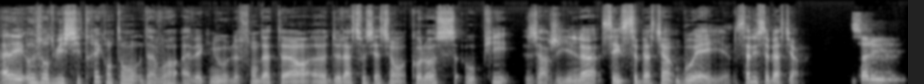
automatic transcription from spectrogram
Allez, aujourd'hui, je suis très content d'avoir avec nous le fondateur euh, de l'association Colosse aux pieds argile, c'est Sébastien Bouet. Salut Sébastien. Salut.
